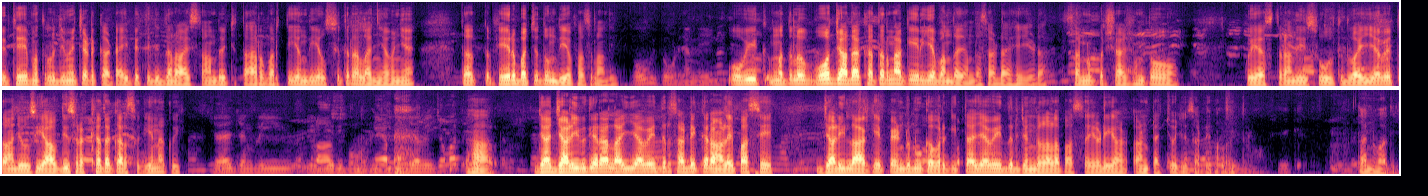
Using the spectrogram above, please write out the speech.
ਇੱਥੇ ਮਤਲਬ ਜਿਵੇਂ ਝਟਕਾ ਟਾਈਪ ਇੱਕ ਜਿੱਦਾਂ ਰਾਜਸਥਾਨ ਦੇ ਵਿੱਚ ਤਾਰ ਵਰਤੀ ਜਾਂਦੀ ਆ ਉਸੇ ਤਰ੍ਹਾਂ ਲਾਈਆਂ ਹੋਈਆਂ। ਤਾਂ ਤਾਂ ਫਿਰ ਬਚਤ ਹੁੰਦੀ ਆ ਫਸਲਾਂ ਦੀ। ਉਹ ਵੀ ਤੋੜ ਜਾਂਦੇ ਉਹ ਵੀ ਇੱਕ ਮਤਲਬ ਬਹੁਤ ਜ਼ਿਆਦਾ ਖਤਰਨਾਕ ਏਰੀਆ ਬੰਦਾ ਜਾਂਦਾ ਸਾਡਾ ਇਹ ਜਿਹੜਾ। ਸਾਨੂੰ ਪ੍ਰਸ਼ਾਸਨ ਤੋਂ ਕੋਈ ਇਸ ਤਰ੍ਹਾਂ ਦੀ ਸਹੂਲਤ ਦਵਾਈ ਜਾਵੇ ਤਾਂ ਜੋ ਅਸੀਂ ਆਪਦੀ ਸੁਰੱਖਿਆ ਤਾਂ ਕਰ ਸਕੀਏ ਨਾ ਕੋਈ। ਚਾਹੇ ਜੰਗਲੀ ਏਰੀਆ ਦੀ ਬਾਉਂਡਰੀ ਕੀਤੀ ਜਾਵੇ। ਹਾਂ ਜਾਂ ਜਾਲੀ ਵਗੈਰਾ ਲਾਈ ਜਾਵੇ ਇੱਧਰ ਸਾਡੇ ਘਰਾਂ ਵਾਲੇ ਪਾਸੇ ਜਾਲੀ ਲਾ ਕੇ ਪਿੰਡ ਨੂੰ ਕਵਰ ਕੀਤਾ ਜਾਵੇ ਇੱਧਰ ਜੰਗਲ ਵਾਲਾ ਪਾਸਾ ਜਿਹੜੀ ਅਨਟੱਚ ਹੋ ਜੇ ਸਾਡੇ ਨਾਲ। ਧੰਨਵਾਦ ਜੀ।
